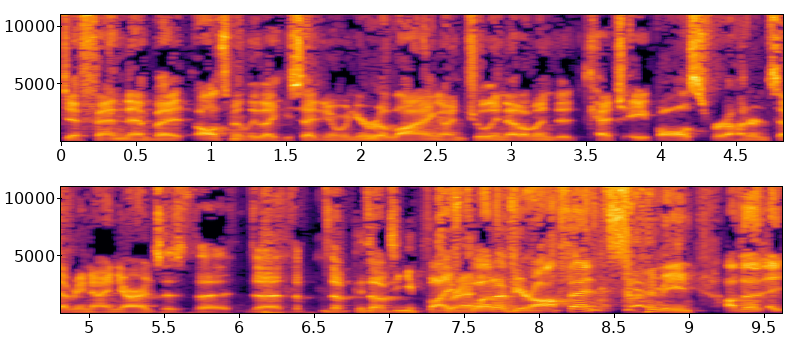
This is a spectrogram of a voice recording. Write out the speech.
defend them. But ultimately, like you said, you know, when you're relying on Julian Edelman to catch eight balls for 179 yards as the the the, the, the, deep lifeblood threat. of your offense, I mean, although uh,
